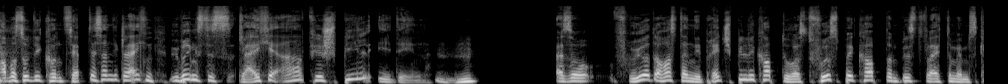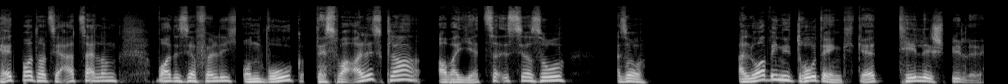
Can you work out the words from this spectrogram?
Aber so die Konzepte sind die gleichen. Übrigens das gleiche auch für Spielideen. Mhm. Also früher, da hast du deine Brettspiele gehabt, du hast Fußball gehabt, dann bist du vielleicht noch mit dem Skateboard, hat ja auch eine Zeit lang, war das ja völlig en vogue. Das war alles klar. Aber jetzt ist ja so, also allein wenn ich dran denke, gell, Telespiele.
